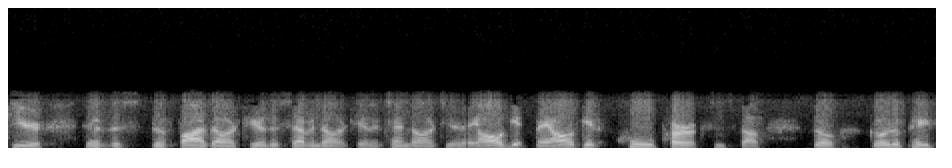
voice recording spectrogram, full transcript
tier. They have the the five dollar tier, the seven dollar tier, the ten dollar tier. They all get they all get cool perks and stuff. So go to pay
